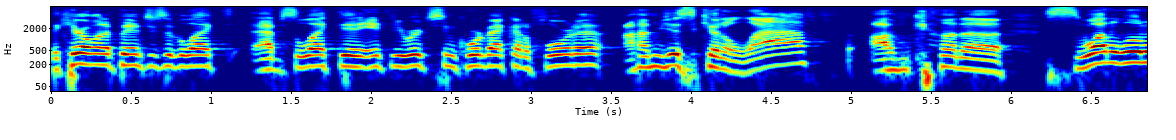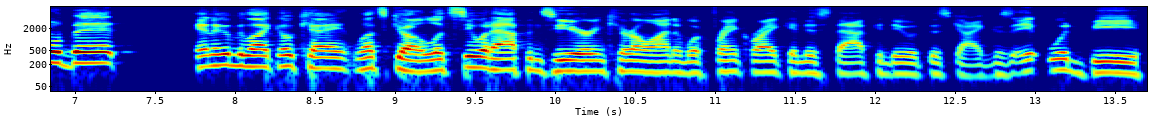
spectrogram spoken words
the Carolina Panthers have, elect, have selected Anthony Richardson, quarterback out of Florida. I'm just going to laugh. I'm going to sweat a little bit. And I'm going to be like, okay, let's go. Let's see what happens here in Carolina, what Frank Reich and his staff can do with this guy, because it would be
